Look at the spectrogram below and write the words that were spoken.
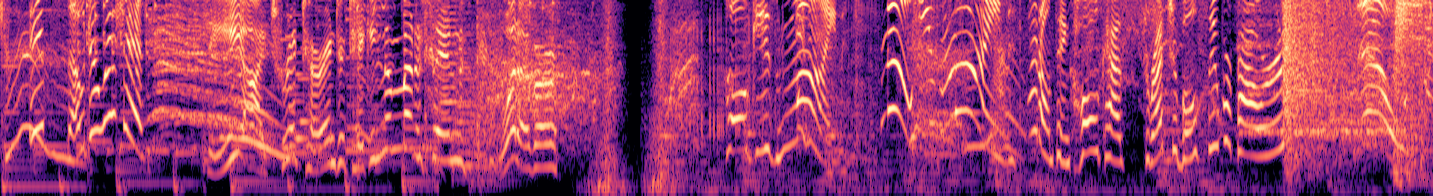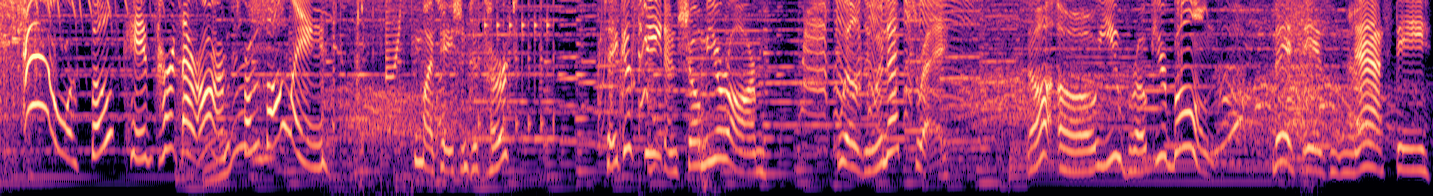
It's so delicious! See, I tricked her into taking the medicine. Whatever. Hulk is mine! No, he's mine! I don't think Hulk has stretchable superpowers! Ow! Ow! Both kids hurt their arms from falling! My patient is hurt. Take a seat and show me your arm. We'll do an x-ray. Uh-oh, you broke your bone. This is nasty.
